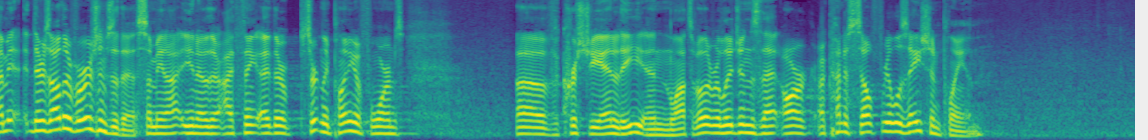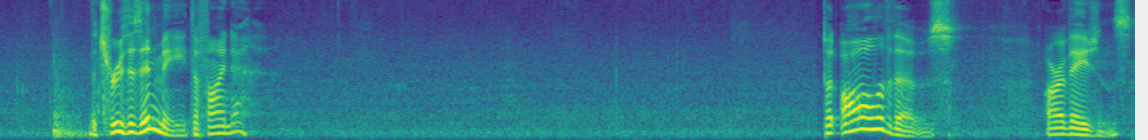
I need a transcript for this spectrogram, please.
I mean, there's other versions of this. I mean, I, you know, there, I think uh, there are certainly plenty of forms of Christianity and lots of other religions that are a kind of self realization plan. The truth is in me to find out. But all of those are evasions.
